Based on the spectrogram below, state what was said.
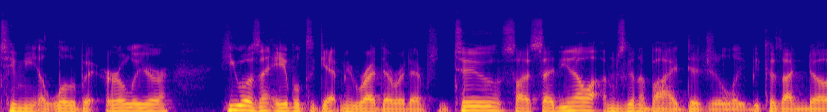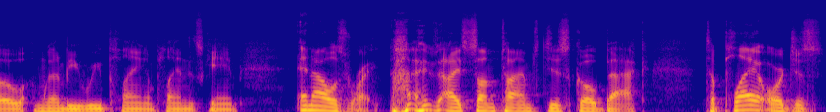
to me a little bit earlier. He wasn't able to get me Red Dead Redemption 2. So I said, you know what? I'm just going to buy it digitally because I know I'm going to be replaying and playing this game. And I was right. I, I, sometimes just go back to play or just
